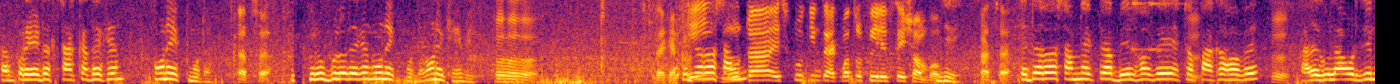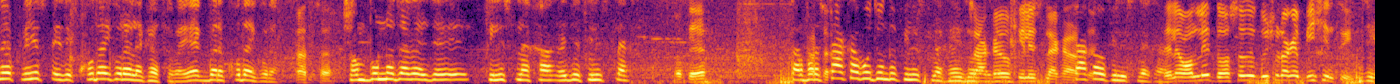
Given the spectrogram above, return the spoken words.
তারপরে এটা চাকা দেখেন অনেক মোটা। আচ্ছা। স্ক্রুগুলো দেখেন অনেক মোটা অনেক হেভি দেখেন এই মোটা স্ক্রু কিন্তু একমাত্র ফিলিপসেই সম্ভব। জি। আচ্ছা। এটারও সামনে একটা বেল হবে একটা পাকা হবে আর এগুলা অরিজিনাল ফিলিপস এই যে খোদাই করে লেখা আছে ভাই একবারে খোদাই করে। আচ্ছা। সম্পূর্ণ জায়গায় এই যে ফিলিপস লেখা এই যে ফিলিপস লেখা। ওকে। তারপরে আচ্ছা। চাকা পর্যন্ত ফিলিপস লেখা এই যে চাকায়ও ফিলিপস লেখা আছে। চাকাও ফিলিপস লেখা আছে। তাহলে অনলি টাকায় বিশ ইঞ্চি। জি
